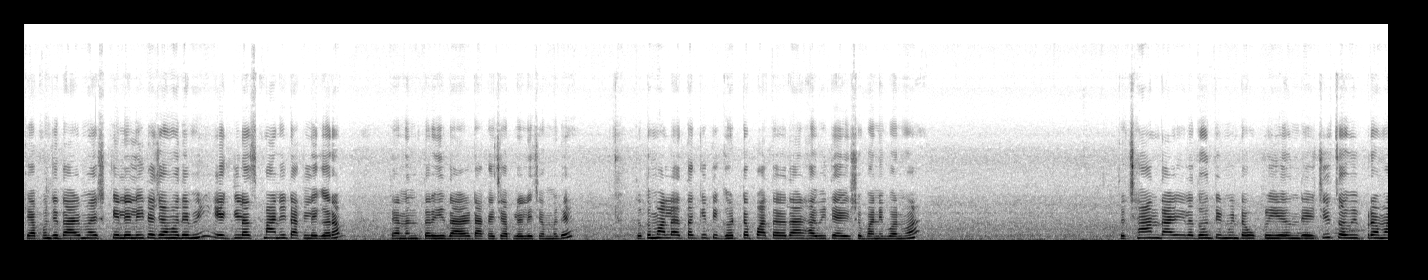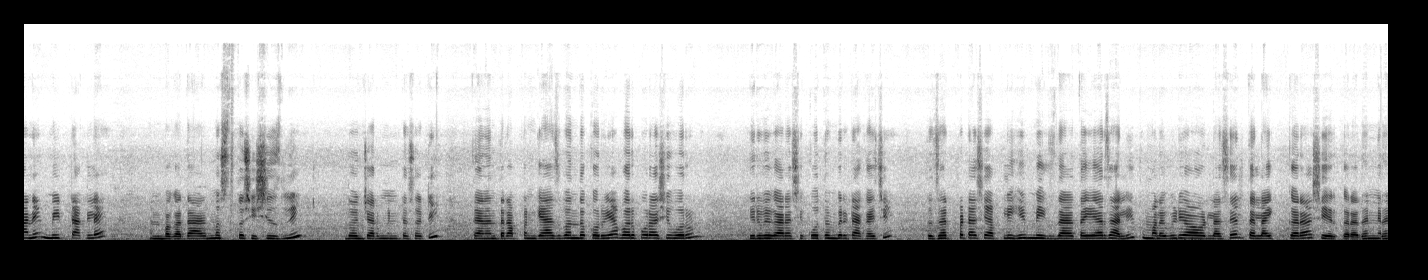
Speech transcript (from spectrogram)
की आपण जे डाळ मॅश केलेली त्याच्यामध्ये मी एक ग्लास पाणी टाकले गरम. त्यानंतर ही डाळ टाकायची आपल्याला याच्यामध्ये. तर तुम्हाला आता किती घट्ट पातळ डाळ हवी त्या हिशोबाने बनवा. तर छान डाळीला दोन तीन मिनटं उकळी येऊन द्यायची. चवीप्रमाणे मीठ टाकले. आणि बघा डाळ मस्त तशी शिजली दोन चार मिनटासाठी. त्यानंतर आपण गॅस बंद करूया. भरपूर अशी वरून हिरवीगार अशी कोथिंबीर टाकायची. तर झटपट अशी आपली ही मिक्स डाळ तयार झाली. तुम्हाला व्हिडिओ आवडला असेल तर लाईक करा शेअर करा. धन्यवाद.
